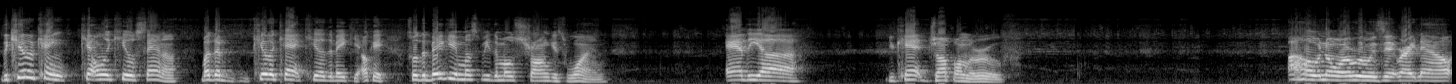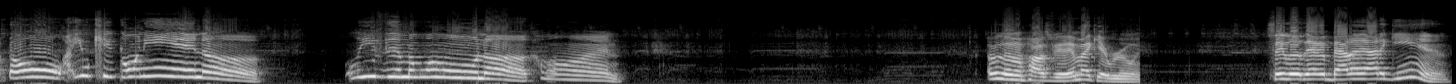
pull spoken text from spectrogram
The killer can can only kill Santa, but the killer can't kill the bacon. Okay, so the bacon must be the most strongest one. And the, uh, you can't jump on the roof. Oh, no one ruins it right now. No, you keep going in. Uh, leave them alone. Uh, come on. I'm gonna pause video. It might get ruined. Say, look, they're battling out again.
